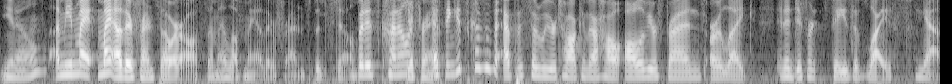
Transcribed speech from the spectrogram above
You know, I mean, my my other friends though are awesome. I love my other friends, but still, But it's kind of like different. I think it's because of the episode we were talking about how all of your friends are like in a different phase of life. yeah.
